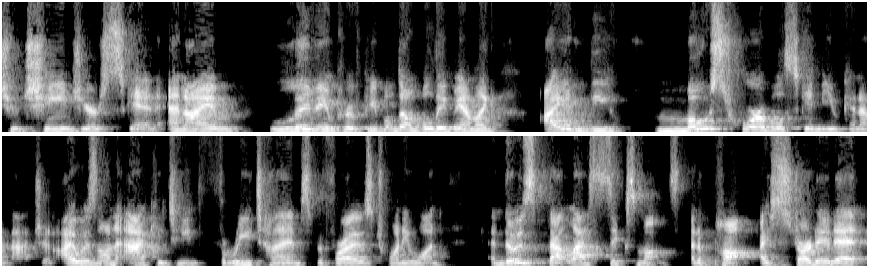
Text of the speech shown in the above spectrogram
to change your skin. And i am living proof. People don't believe me. I'm like i had the most horrible skin you can imagine. I was on accutane three times before i was 21 and those that last six months at a pop i started at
